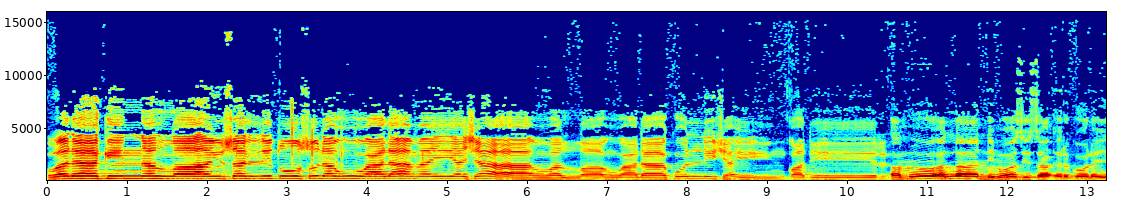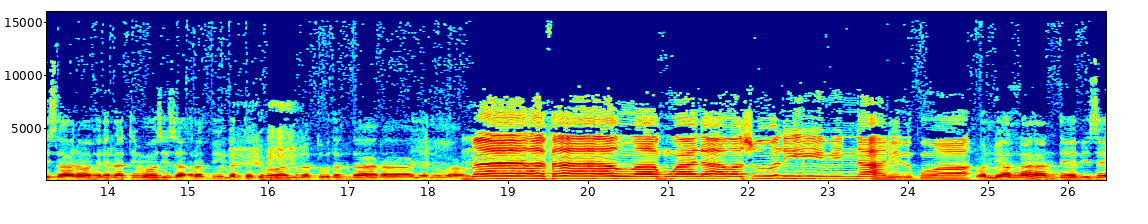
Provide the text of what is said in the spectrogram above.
ولكن الله يسلط رسله على من يشاء والله على كل شيء قدير. أمو الله أني موسيسا إرقول إيسا نما فررت موسيسا ربي انقرتك فواجر ربتو دندانا يدوبا ما أفاء الله على رسوله من أهل القوى واني الله أندي بيسي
